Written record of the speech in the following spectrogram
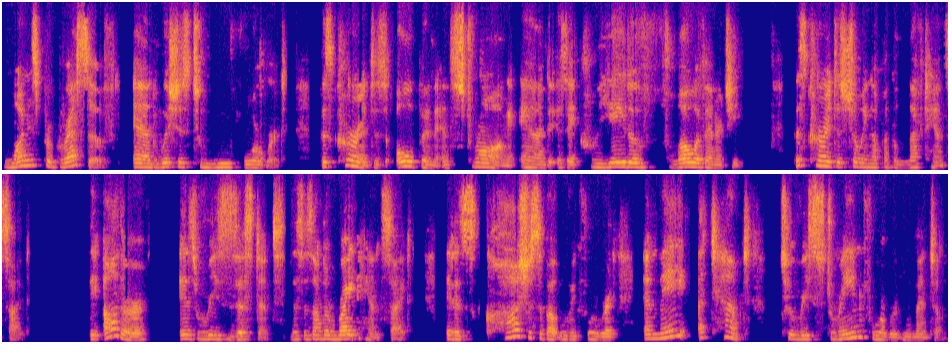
One is progressive and wishes to move forward. This current is open and strong and is a creative flow of energy. This current is showing up on the left-hand side. The other is resistant. This is on the right-hand side. It is cautious about moving forward and may attempt to restrain forward momentum.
